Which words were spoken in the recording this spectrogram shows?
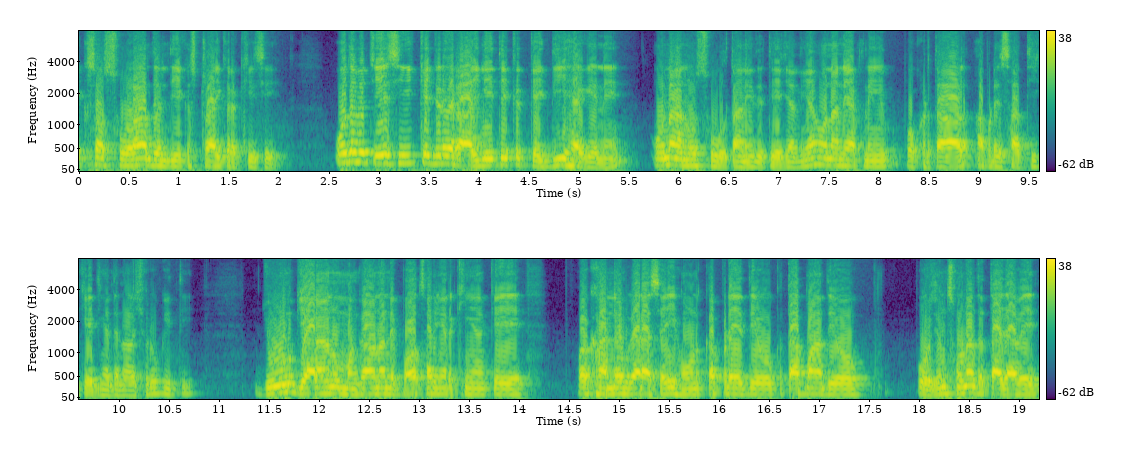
116 ਦਿਨ ਦੀ ਇੱਕ ਸਟ੍ਰਾਈਕ ਰੱਖੀ ਸੀ। ਉਹਦੇ ਵਿੱਚ ਇਹ ਸੀ ਕਿ ਜਿਹੜੇ ਰਾਜਨੀਤਿਕ ਕੈਦੀ ਹੈਗੇ ਨੇ ਉਹਨਾਂ ਨੂੰ ਸਹੂਲਤਾਂ ਨਹੀਂ ਦਿੱਤੀਆਂ ਜਾਂਦੀਆਂ। ਉਹਨਾਂ ਨੇ ਆਪਣੀ ਭੁੱਖ ਹੜਤਾਲ ਆਪਣੇ ਸਾਥੀ ਕੈਦੀਆਂ ਦੇ ਨਾਲ ਸ਼ੁਰੂ ਕੀਤੀ। ਜੂਨ 11 ਨੂੰ ਮੰਗਾਂ ਉਹਨਾਂ ਨੇ ਬਹੁਤ ਸਾਰੀਆਂ ਰੱਖੀਆਂ ਕਿ ਪਖਾਨੇ ਵਗੈਰਾ ਸਹੀ ਹੋਣ ਕੱਪੜੇ ਦਿਓ ਕਿਤਾਬਾਂ ਦਿਓ ਭੋਜਨ ਸੋਹਣਾ ਦਿੱਤਾ ਜਾਵੇ।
